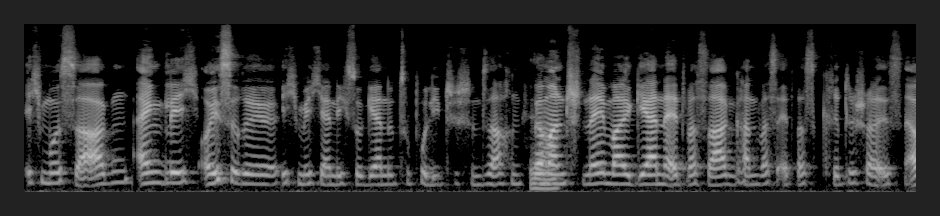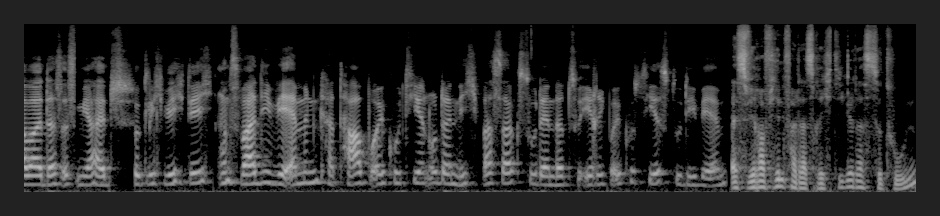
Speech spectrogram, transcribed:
Ich muss sagen, eigentlich äußere ich mich ja nicht so gerne zu politischen Sachen, Ja. wenn man schnell mal gerne etwas sagen kann, was etwas kritischer ist. Aber das ist mir halt wirklich wichtig. Und zwar die WM in Katar boykottieren oder nicht. Was sagst du denn dazu, Erik? Boykottierst du die WM? Es wäre auf jeden Fall das Richtige, das zu tun.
